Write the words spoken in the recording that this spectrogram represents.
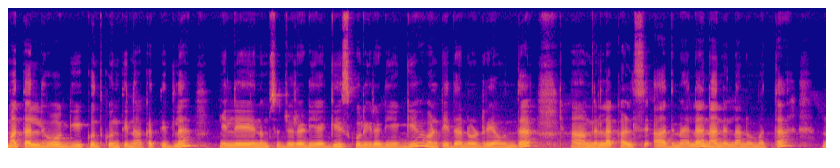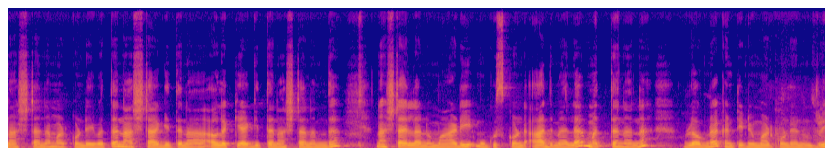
ಮತ್ತು ಅಲ್ಲಿ ಹೋಗಿ ಕುದ್ಕೊಂಡು ತಿನ್ನಾಕತ್ತಿದ್ಲ. ಇಲ್ಲಿ ನಮ್ಮ ಸುಜ್ಜು ರೆಡಿಯಾಗಿ ಸ್ಕೂಲಿಗೆ ರೆಡಿಯಾಗಿ ಹೊಂಟಿದ್ದ ನೋಡ್ರಿ ಅವಂದು. ಅವನ್ನೆಲ್ಲ ಕಳಿಸಿ ಆದಮೇಲೆ ನಾನೆಲ್ಲನೂ ಮತ್ತು ನಾಷ್ಟಾನ ಮಾಡಿಕೊಂಡೆ. ಇವತ್ತು ನಾಷ್ಟ ಆಗಿತ್ತು ನಾ, ಅವಲಕ್ಕಿ ಆಗಿತ್ತು ನಾಷ್ಟ ನಮ್ಮದು ನಾಷ್ಟ ಎಲ್ಲನೂ ಮಾಡಿ ಮುಗಿಸ್ಕೊಂಡು ಆದಮೇಲೆ ಮತ್ತೆ ನಾನು ವ್ಲಾಗ್ನ ಕಂಟಿನ್ಯೂ ಮಾಡಿಕೊಂಡೆ ನೋಡ್ರಿ.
